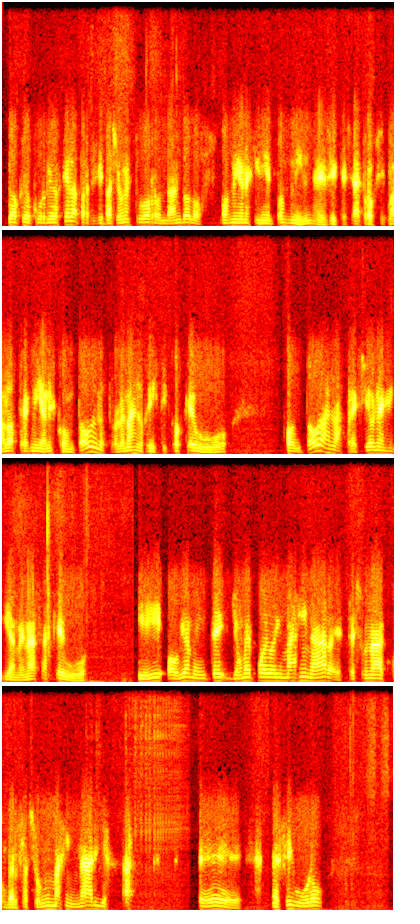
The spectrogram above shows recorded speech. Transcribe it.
Lo que ocurrió es que la participación estuvo rondando los 2.500.000, es decir, que se aproximó a los 3 millones con todos los problemas logísticos que hubo, con todas las presiones y amenazas que hubo. Y obviamente yo me puedo imaginar, esta es una conversación imaginaria, eh, me figuro,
